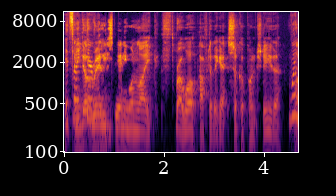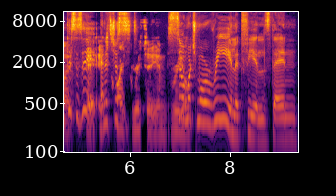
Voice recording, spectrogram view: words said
it's and like you don't really see anyone like throw up after they get sucker punched either. Well, Like, this is it, and it's quite just gritty and real. so much more real. It feels than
